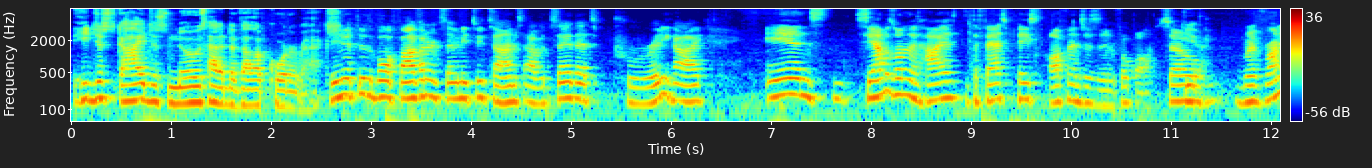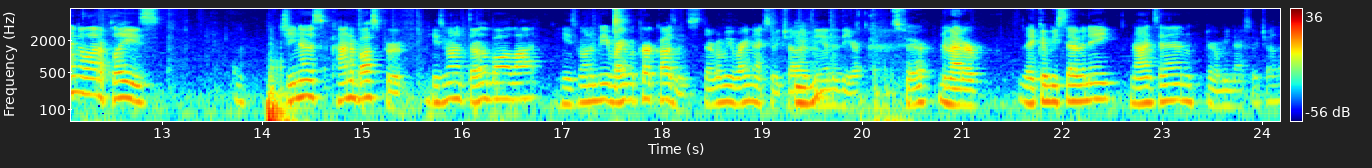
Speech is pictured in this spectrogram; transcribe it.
he just guy just knows how to develop quarterbacks. Geno threw the ball 572 times. I would say that's pretty high. And Seattle's one of the highest, the fast-paced offenses in football. So Yeah. with running a lot of plays, Geno's kind of bust-proof. He's going to throw the ball a lot. He's going to be right with Kirk Cousins. They're going to be right next to each other at the Mhm. end of the year. It's fair. No matter, they could be 7, 8, 9, 10. They're going to be next to each other.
